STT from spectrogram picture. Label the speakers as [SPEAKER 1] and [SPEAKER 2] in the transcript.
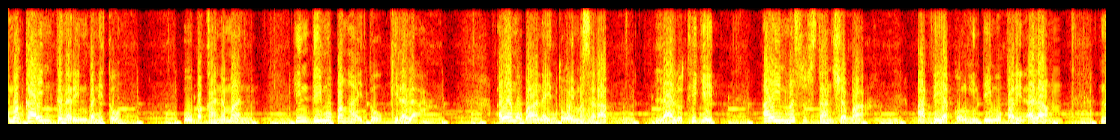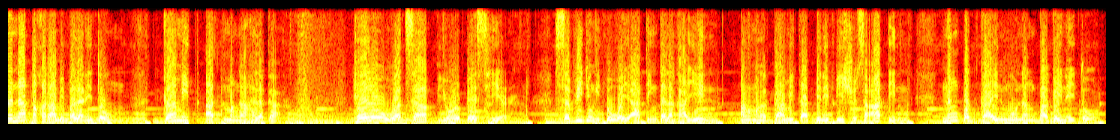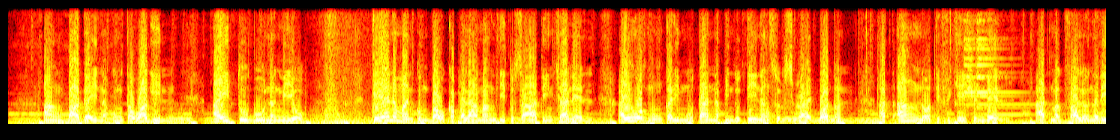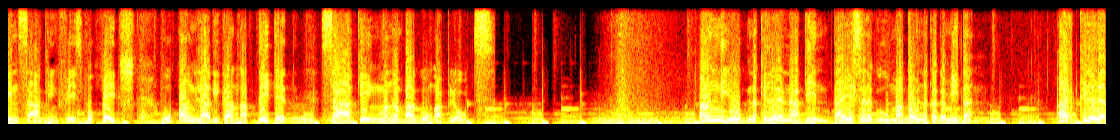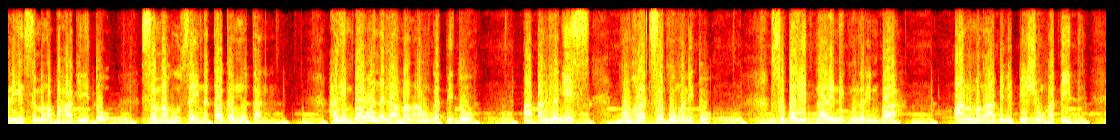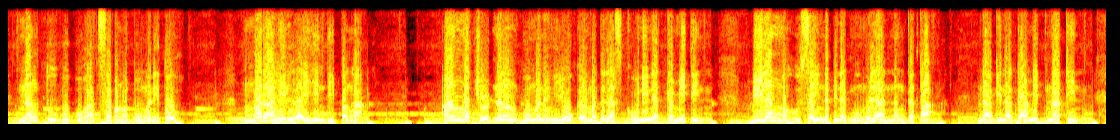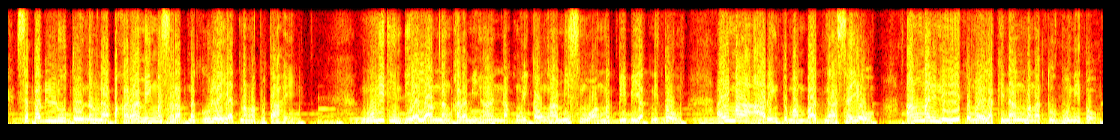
[SPEAKER 1] Kumakain ka na rin ba nito? O baka naman, hindi mo pa nga ito kilala. Alam mo ba na ito ay masarap? Lalo't higit ay masustansya pa. At tiyak kong hindi mo pa rin alam na napakarami pala nitong gamit at mga halaga. Hello, what's up? Your best here. Sa videong ito ay ating talakayin ang mga gamit at benepisyo sa atin ng pagkain mo ng bagay na ito. Ang bagay na kung tawagin ay tubo ng niyog. Kaya naman kung bago ka pa lamang dito sa ating channel ay huwag mong kalimutan na pindutin ang subscribe button at ang notification bell at mag-follow na rin sa aking Facebook page upang lagi kang updated sa aking mga bagong uploads. Ang niyog na kilala natin dahil sa nag-uumapaw na kagamitan at kilala rin sa mga bahagi nito sa mahusay na kagamutan. Halimbawa na lamang ang ugat nito at ang langis buhat sa bunga nito. Subalit narinig mo na rin ba ang mga benepisyong hatid ng tubo buhat sa mga bunga nito? Marahil ay hindi pa nga. Ang matured na ngang bunga ng niyog ay madalas kunin at gamitin bilang mahusay na pinagmumulan ng gata na ginagamit natin sa pagluluto ng napakaraming masarap na gulay at mga putahe. Ngunit hindi alam ng karamihan na kung ikaw nga mismo ang magbibiyak nito, ay maaaring tumambad nga sa iyo ang maliliit o malalaki ng mga tubo nito.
